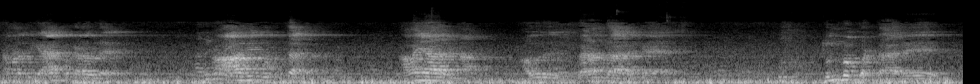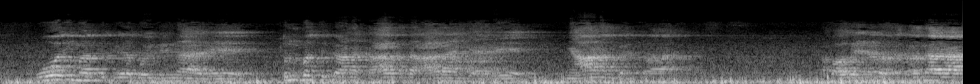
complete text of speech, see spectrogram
சமணத்துக்கு யாருக்கு கடவுள்? ஆதி புத்தன் அவன் யாருன்னா? அவரு பிறந்தாருங்க. துன்பப்பட்டாரு. போதி மரத்து கீழே போய் நின்னாரு. துன்பத்துக்கான காரணத்தை ஆராய்ஞ்சாரு. ஞானம் பெற்றார். அப்ப அவர் என்ன பிறந்த- பிறந்தாரா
